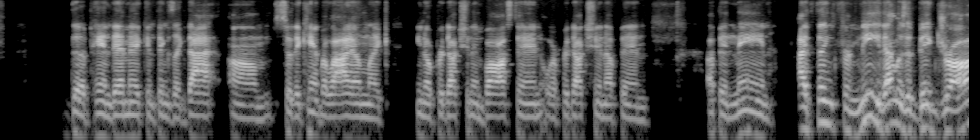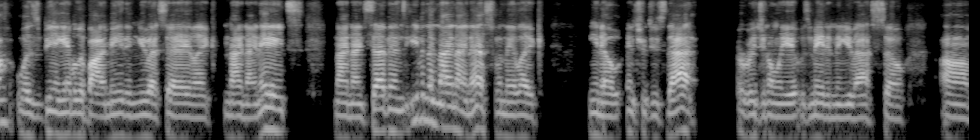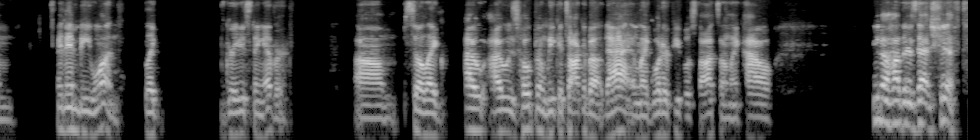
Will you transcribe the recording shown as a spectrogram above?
the pandemic and things like that. Um, so they can't rely on like, you know, production in Boston or production up in up in Maine. I think for me that was a big draw was being able to buy made in USA like 998s, 997s, even the 99s when they like, you know, introduced that originally it was made in the US. So um an NB1, like greatest thing ever. Um, so like I I was hoping we could talk about that and like what are people's thoughts on like how you know how there's that shift.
